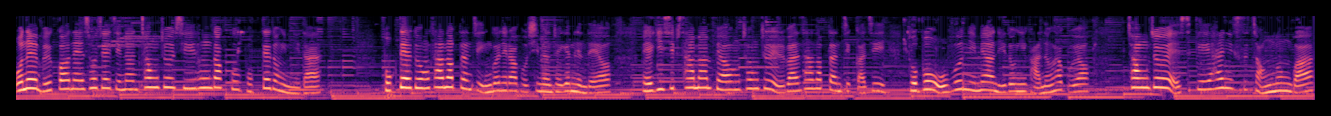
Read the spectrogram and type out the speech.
오늘 물건의 소재지는 청주시 흥덕구 복대동입니다. 복대동 산업단지 인근이라 보시면 되겠는데요. 124만 평 청주 일반 산업단지까지 도보 5분이면 이동이 가능하고요. 청주 SK 하이닉스 정문과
